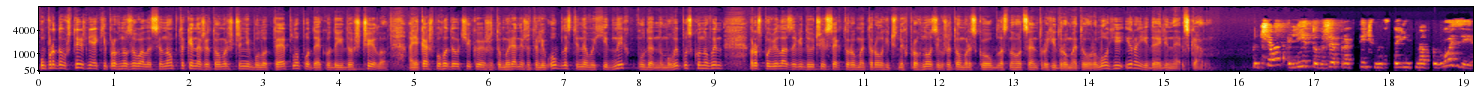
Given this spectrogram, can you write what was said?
Упродовж тижня, як і прогнозували синоптики, на Житомирщині було тепло, подекуди й дощило. А яка ж погода очікує житомирян і жителів області на вихідних у денному випуску новин розповіла завідуючий сектору метеорологічних прогнозів Житомирського обласного центру гідрометеорології Іраїда Еліневська. Хоча літо вже практично стоїть на порозі,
